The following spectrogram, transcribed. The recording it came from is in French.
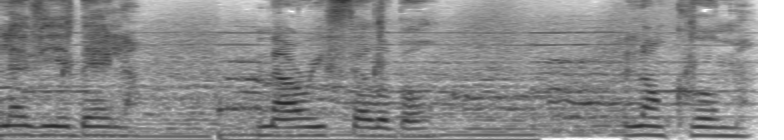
La vie est belle, Marie refillable. Lancôme.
